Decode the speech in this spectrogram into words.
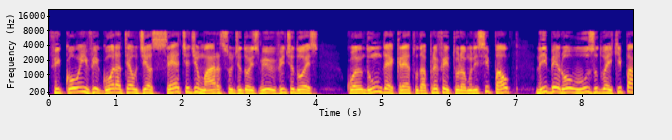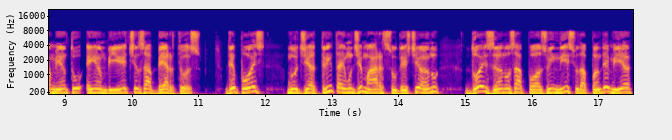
ficou em vigor até o dia 7 de março de 2022, quando um decreto da Prefeitura Municipal liberou o uso do equipamento em ambientes abertos. Depois, no dia 31 de março deste ano, dois anos após o início da pandemia,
